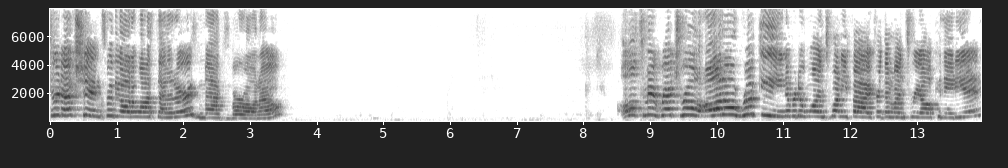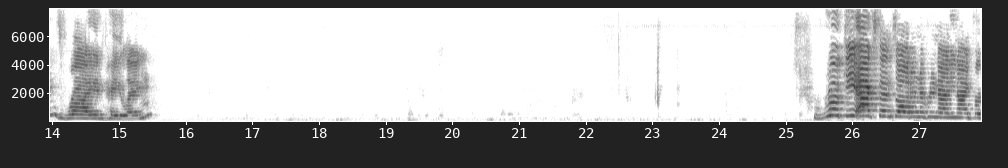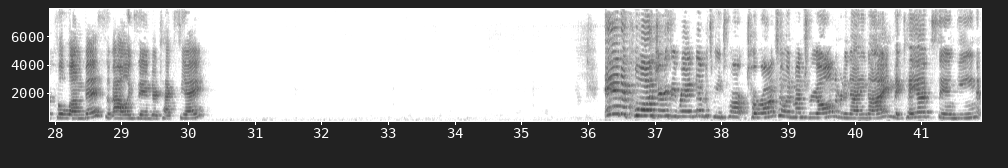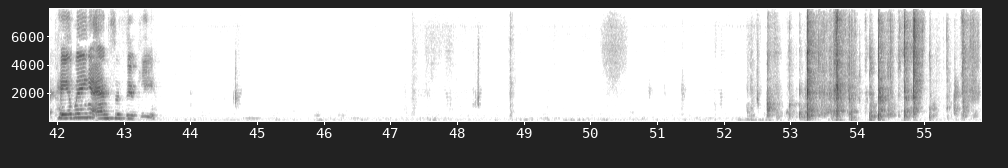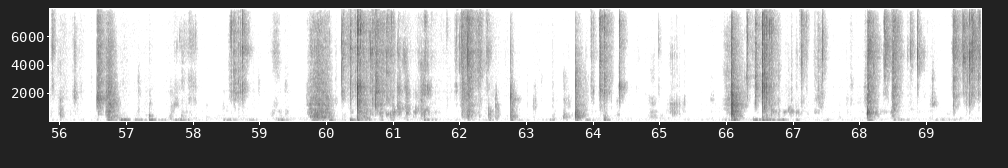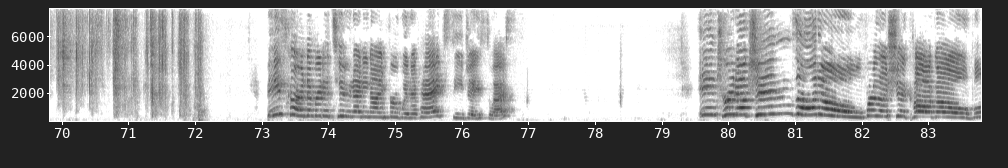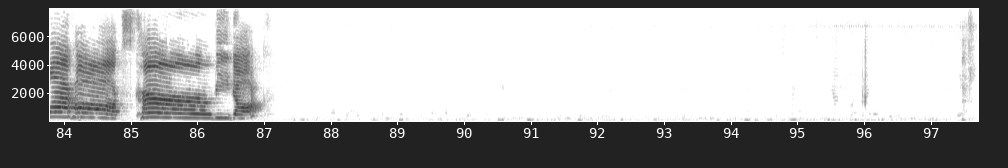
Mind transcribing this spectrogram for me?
Introductions for the Ottawa Senators, Max Veronneau. Ultimate Retro Auto Rookie, number to 125 for the Montreal Canadiens, Ryan Poehling. Rookie Accents Auto number 99 for Columbus of Alexander Texier. And a quad jersey random between Tor Toronto and Montreal, number to 99, Mikheyev, Sandin, Poehling, and Suzuki. Base to 299 for Winnipeg, CJ Suess. Introductions auto for the Chicago Blackhawks, Kirby Dach.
